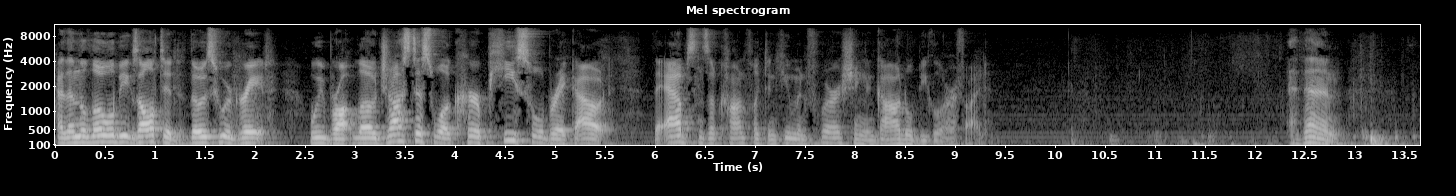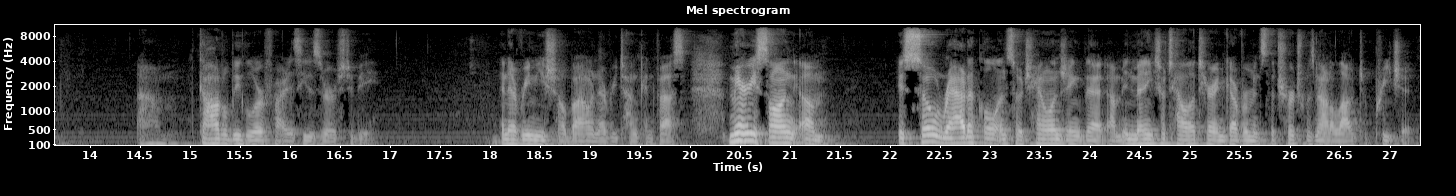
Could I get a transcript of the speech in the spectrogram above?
And then the low will be exalted. Those who are great will be brought low. Justice will occur. Peace will break out. The absence of conflict and human flourishing, and God will be glorified. And then God will be glorified as he deserves to be. And every knee shall bow and every tongue confess. Mary's song um, is so radical and so challenging that um, in many totalitarian governments, the church was not allowed to preach it.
